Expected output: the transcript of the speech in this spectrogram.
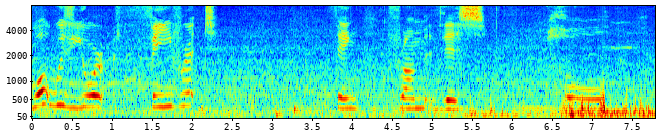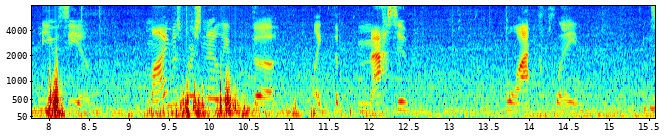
What was your favorite thing from this whole museum? Mine was personally the like the massive black plane.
